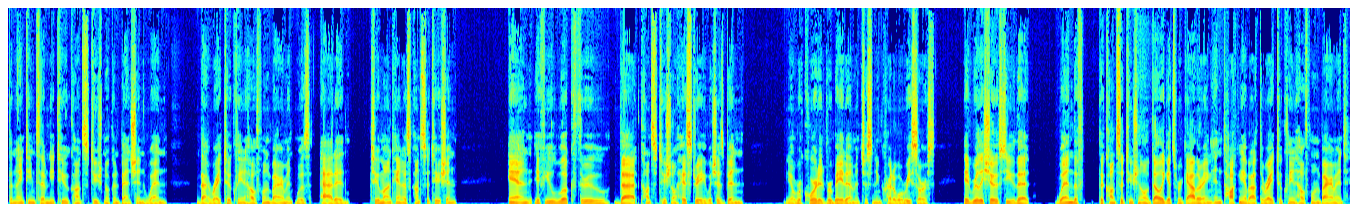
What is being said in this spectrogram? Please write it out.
the 1972 constitutional convention when that right to a clean and healthful environment was added to Montana's constitution. And if you look through that constitutional history, which has been, you know, recorded verbatim, it's just an incredible resource. It really shows to you that when the the constitutional delegates were gathering and talking about the right to a clean and healthful environment,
